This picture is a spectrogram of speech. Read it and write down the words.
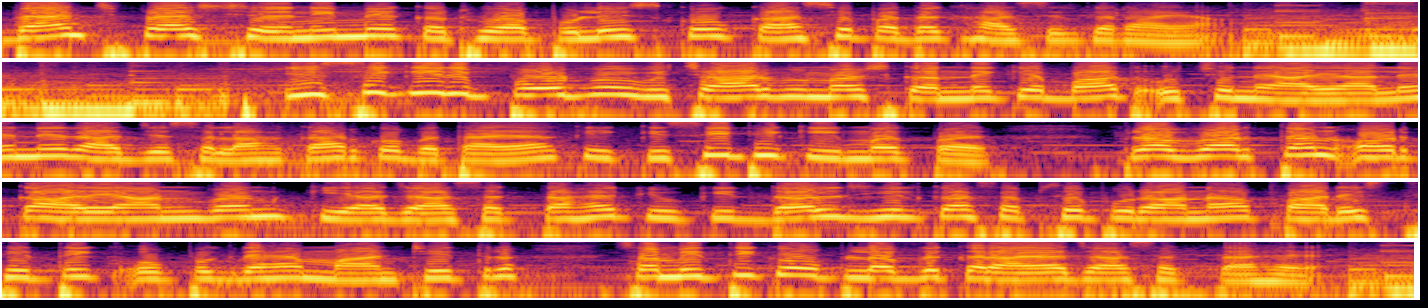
बेंच प्रेस श्रेणी में कठुआ पुलिस को कांस्य पदक हासिल कराया। इसी की रिपोर्ट पर विचार विमर्श करने के बाद उच्च न्यायालय ने राज्य सलाहकार को बताया कि किसी भी कीमत पर प्रवर्तन और कार्यान्वयन किया जा सकता है, क्योंकि दल झील का सबसे पुराना पारिस्थितिक उपग्रह मानचित्र समिति को उपलब्ध कराया जा सकता है।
